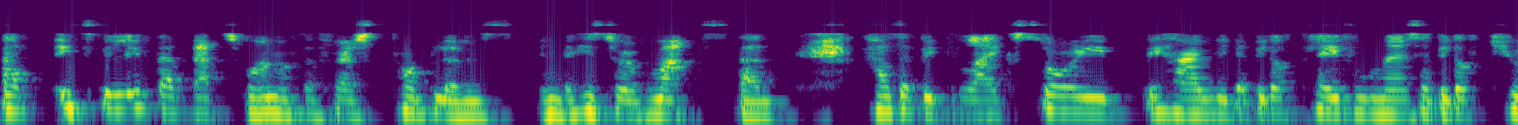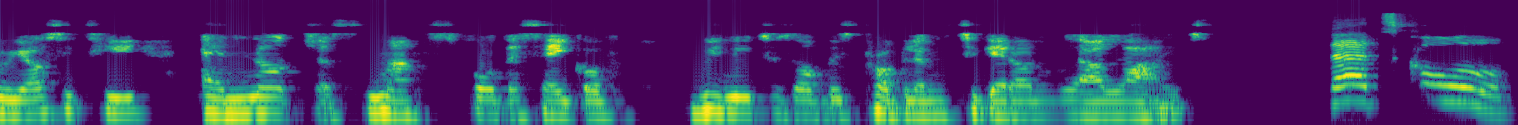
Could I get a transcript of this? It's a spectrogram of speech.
But it's believed that that's one of the first problems in the history of maths that has a bit like story behind it, a bit of playfulness, a bit of curiosity, and not just maths for the sake of we need to solve this problem to get on with our lives. That's cool.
